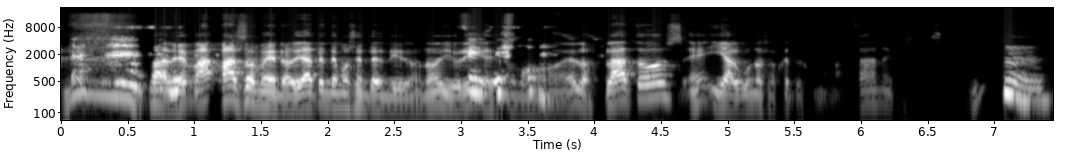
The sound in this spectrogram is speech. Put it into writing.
vale, más o menos, ya te hemos entendido, ¿no, Yuri? Sí, Es como ¿eh? los platos ¿eh? y algunos objetos como manzana y cosas así. Mm.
